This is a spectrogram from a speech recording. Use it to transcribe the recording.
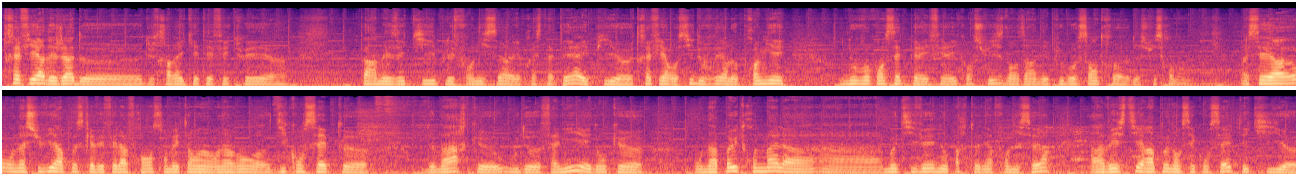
Très fier déjà du travail qui a été effectué par mes équipes, les fournisseurs et les prestataires. Et puis très fier aussi d'ouvrir le premier nouveau concept périphérique en Suisse dans un des plus beaux centres de Suisse romande. Bah, euh, on a suivi un peu ce qu'avait fait la France en mettant en avant euh, 10 concepts euh, de marques euh, ou de familles. Et donc euh, on n'a pas eu trop de mal à, motiver nos partenaires fournisseurs à investir un peu dans ces concepts et qui euh,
